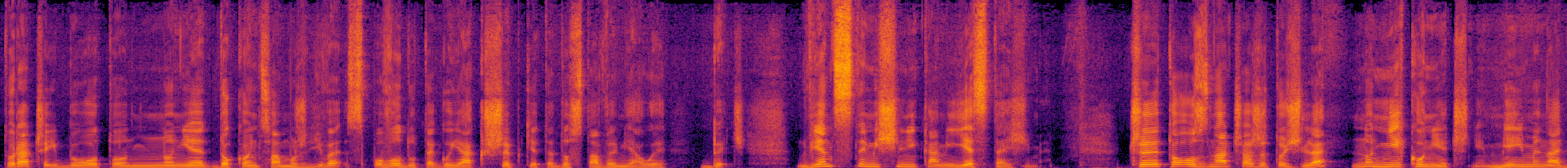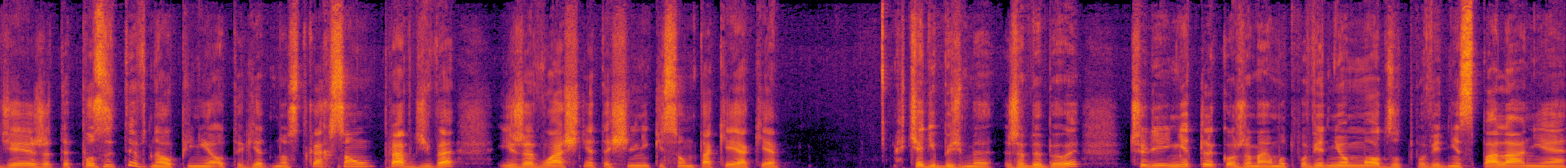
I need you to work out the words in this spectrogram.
to raczej było to no nie do końca możliwe z powodu tego, jak szybkie te dostawy miały być. Więc z tymi silnikami jesteśmy. Czy to oznacza, że to źle? No niekoniecznie. Miejmy nadzieję, że te pozytywne opinie o tych jednostkach są prawdziwe i że właśnie te silniki są takie, jakie chcielibyśmy, żeby były, czyli nie tylko, że mają odpowiednią moc, odpowiednie spalanie,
